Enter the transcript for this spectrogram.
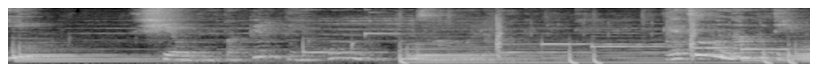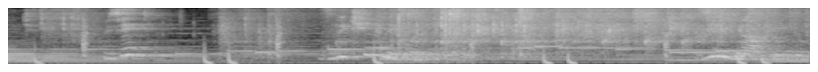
і ще один папір, на якому ми будемо з вами малювати. Для цього нам потрібно діти, взяти звичайний папір зім'ятою. Ще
